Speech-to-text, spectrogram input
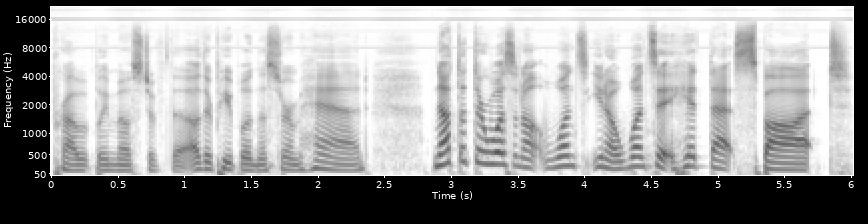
probably most of the other people in this room had. Not that there wasn't a once you know once it hit that spot,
